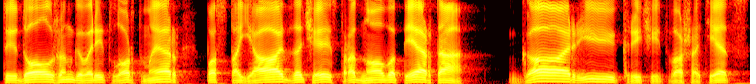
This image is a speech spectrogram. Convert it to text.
«Ты должен, — говорит лорд-мэр, — постоять за честь родного Перта». «Гори!» — кричит ваш отец.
